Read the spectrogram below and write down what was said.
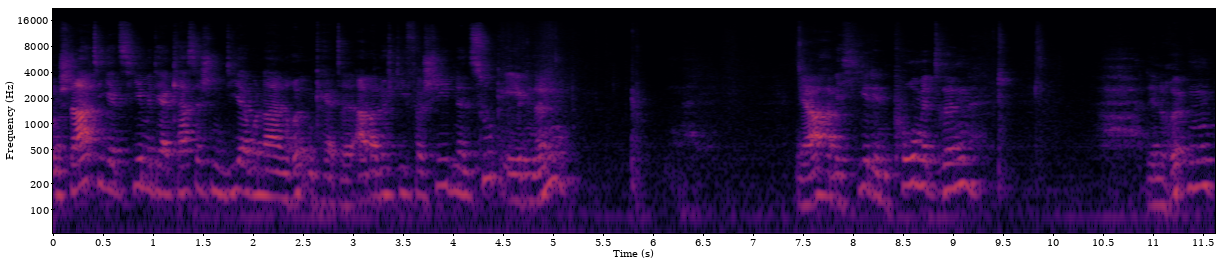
und starte jetzt hier mit der klassischen diagonalen Rückenkette, aber durch die verschiedenen Zugebenen ja, habe ich hier den Po mit drin, den Rücken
